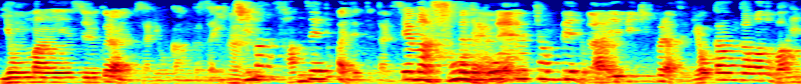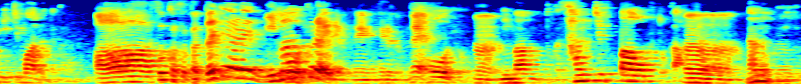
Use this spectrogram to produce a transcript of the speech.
4万円するくらいのさ、旅館がさ、1万3000円とかで出てたりする。いやまあそうだよね GoTo キャンペーンの割引プラス、旅館側の割引もあるんだから。ああ、そっかそっか。大体あれ2万くらいだよね、減るのね。そうよ。うん2万とか30%オフとうか。ん。なのに、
